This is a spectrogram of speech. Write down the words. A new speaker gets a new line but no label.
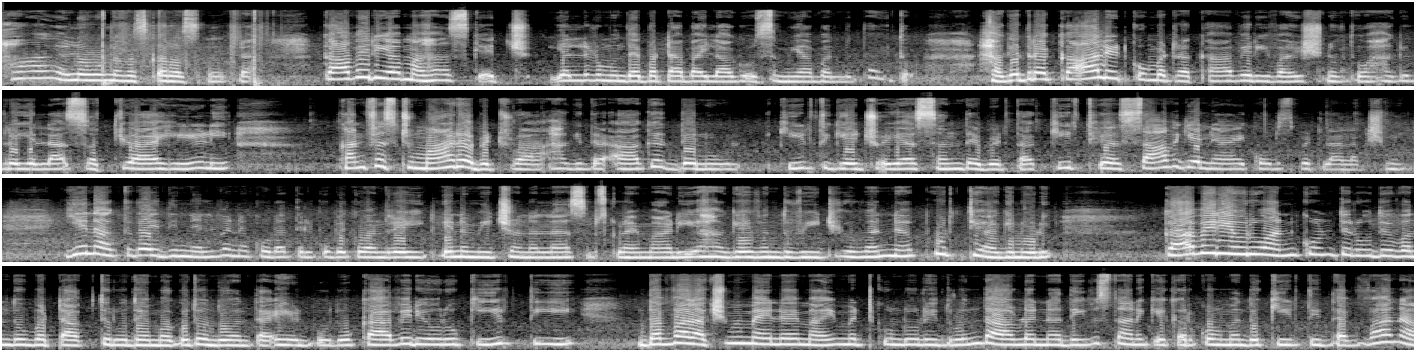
Hi, hello, ನಮಸ್ಕಾರ ಸ್ನೇಹಿತರೆ. ಕಾವೇರಿಯ ಮಹಾ ಸ್ಕೆಚ್. ಎಲ್ಲರ ಮುಂದೆ ಬಟ್ಟ ಬಯಲಾಗೋ ಸಮಯ ಬಂದಿದ್ದಾಯಿತು ಹಾಗಿದ್ರೆ ಕಾಲು ಇಟ್ಕೊಂಬಿಟ್ರ ಕಾವೇರಿ, ವೈಷ್ಣವ್ದು. ಹಾಗಿದ್ರೆ ಎಲ್ಲ ಸತ್ಯ ಹೇಳಿ ಕನ್ಫೆಸ್ಟ್ ಮಾಡೇ ಬಿಟ್ರ. ಹಾಗಿದ್ರೆ ಆಗದ್ದೇನು? ಕೀರ್ತಿಗೆ ಜಯ, ಸಂದೆ ಬಿಡ್ತಾ, ಕೀರ್ತಿಯ ಸಾವಿಗೆ ನ್ಯಾಯ ಕೊಡಿಸ್ಬಿಟ್ಲ ಲಕ್ಷ್ಮಿ? ಏನಾಗ್ತದೆ? ಇದನ್ನೆಲ್ಲವನ್ನ ಕೂಡ ತಿಳ್ಕೊಬೇಕು. ಅಂದರೆ ಈಗಲೇ ನಮ್ಮ ಈ ಚಾನಲ್ನ ಸಬ್ಸ್ಕ್ರೈಬ್ ಮಾಡಿ, ಹಾಗೆ ಒಂದು ವಿಡಿಯೋವನ್ನು ಪೂರ್ತಿಯಾಗಿ ನೋಡಿ. ಕಾವೇರಿಯವರು ಅನ್ಕೊಂತಿರುವುದೇ ಒಂದು ಬಟ್ ಆಗ್ತಿರುವುದೇ ಮಗದೊಂದು ಅಂತ ಹೇಳ್ಬೋದು. ಕಾವೇರಿಯವರು ಕೀರ್ತಿ ದವ್ವ, ಲಕ್ಷ್ಮಿ ಮೇಲೆ ಮೈ ಮೆಟ್ಕೊಂಡು ಇದ್ರಿಂದ ಅವಳನ್ನ ದೇವಸ್ಥಾನಕ್ಕೆ ಕರ್ಕೊಂಡು ಬಂದು ಕೀರ್ತಿ ದವ್ವನ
